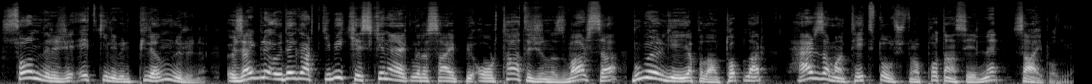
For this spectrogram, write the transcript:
son derece etkili bir planın ürünü. Özellikle Ödegard gibi keskin ayaklara sahip bir orta atıcınız varsa bu bölgeye yapılan toplar her zaman tehdit oluşturma potansiyeline sahip oluyor.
